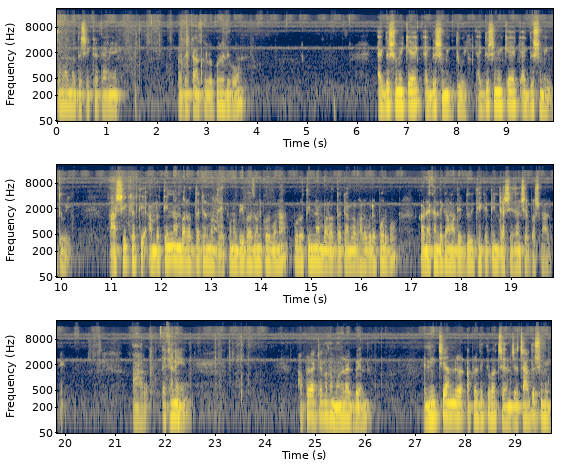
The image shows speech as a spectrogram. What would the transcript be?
সময়ের মধ্যে শিক্ষার্থী আমি তাদের কাজগুলো করে দেব। এক দশমিক এক এক দশমিক দুই, এক দশমিক এক এক দশমিক দুই। আর শিক্ষার্থী, আমরা তিন নাম্বার অধ্যায়টার মধ্যে কোনো বিভাজন করব না, পুরো তিন নাম্বার অধ্যায়টা আমরা ভালো করে পড়ব, কারণ এখান থেকে আমাদের দুই থেকে তিনটা সৃজনশীল প্রশ্ন আসবে। আর এখানে আপনারা একটা কথা মনে রাখবেন, নিচে আমরা, আপনারা দেখতে পাচ্ছেন যে চার দশমিক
